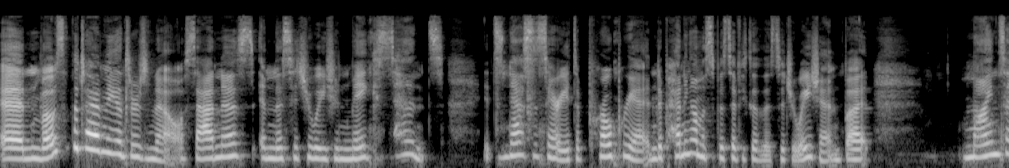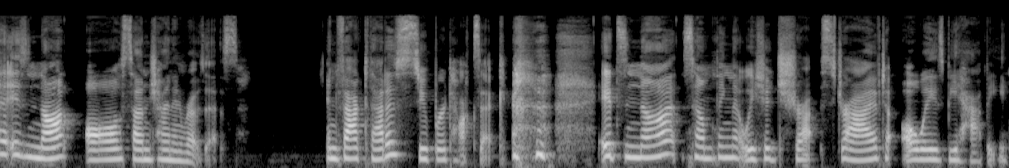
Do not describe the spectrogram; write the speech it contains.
And most of the time, the answer is no. Sadness in this situation makes sense. It's necessary, it's appropriate, and depending on the specifics of the situation. But mindset is not all sunshine and roses. In fact, that is super toxic. it's not something that we should stri- strive to always be happy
